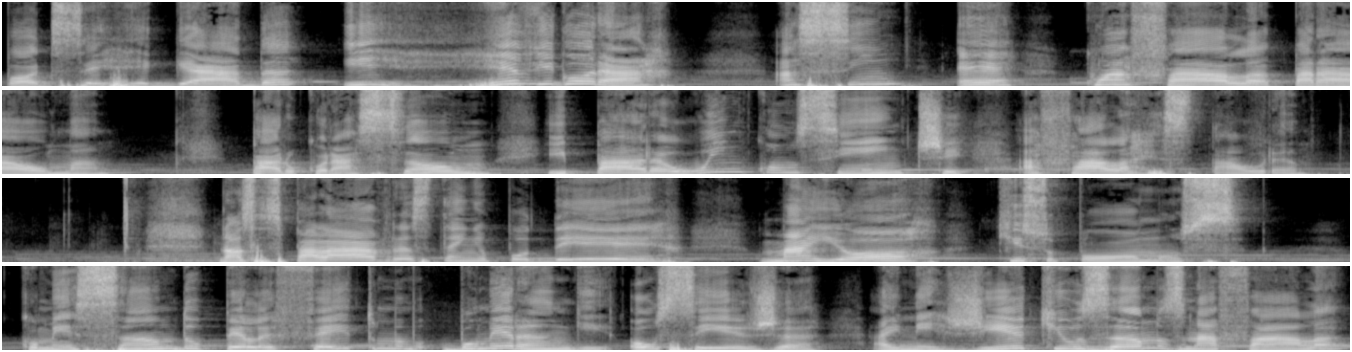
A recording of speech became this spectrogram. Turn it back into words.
pode ser regada e revigorar. Assim é com a fala para a alma. Para o coração e para o inconsciente, a fala restaura. Nossas palavras têm o poder maior que supomos, começando pelo efeito bumerangue, ou seja, a energia que usamos na fala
